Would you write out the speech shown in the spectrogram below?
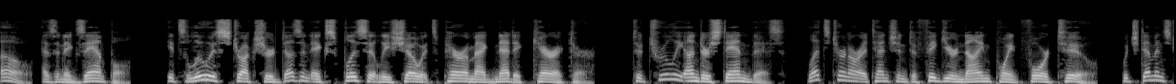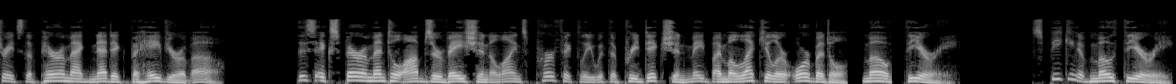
O, as an example. Its Lewis structure doesn't explicitly show its paramagnetic character. To truly understand this, let's turn our attention to Figure 9.42, which demonstrates the paramagnetic behavior of O. This experimental observation aligns perfectly with the prediction made by molecular orbital, MO, theory. Speaking of MO theory,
